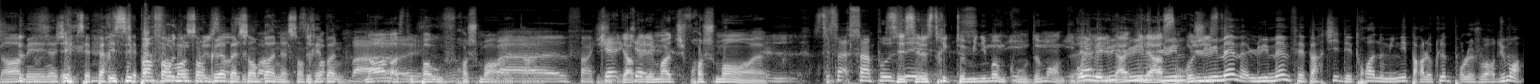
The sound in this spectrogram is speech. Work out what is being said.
Non, mais Najim, ses, per- ses pas performances en club, ça, elles sont pas- bonnes, elles sont très pas- bonnes. Non, non, c'était euh, pas ouf, franchement, bah, arrête. enfin, J'ai regardé quel- les matchs, franchement. euh, l- s'imposer- c'est le strict minimum qu'on demande. il- Oui, mais il, lui, a- lui- il est à lui- son lui-même, lui-même fait partie des trois nominés par le club pour le joueur du mois.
